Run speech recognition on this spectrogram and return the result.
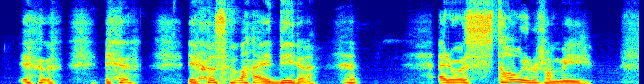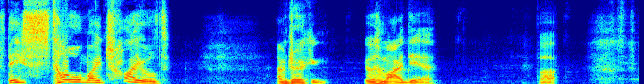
it was my idea, and it was stolen from me. They stole my child. I'm joking. It was my idea, but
